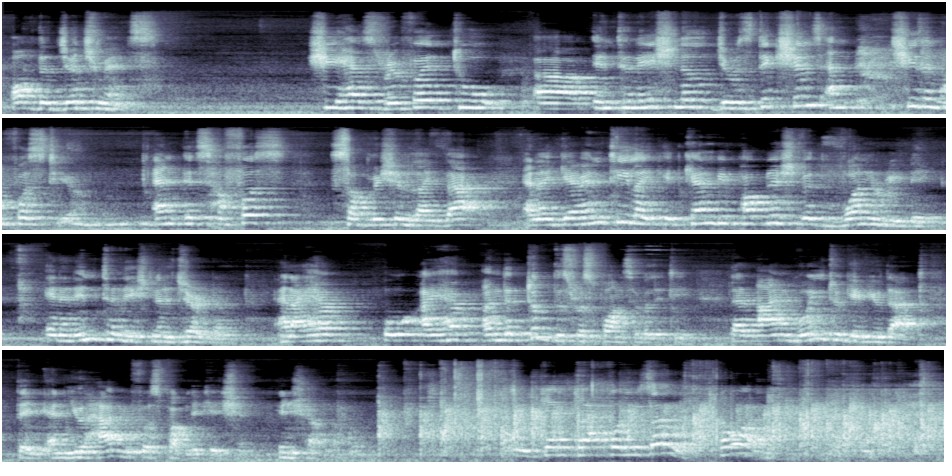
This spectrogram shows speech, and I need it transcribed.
of the judgments. She has referred to uh, international jurisdictions, and she's in her first year, and it's her first submission like that. And I guarantee, like it can be published with one reading in an international journal. And I have oh, I have undertook this responsibility that I'm going to give you that thing, and you have your first publication, inshallah. So you can clap for yourself. Come on.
